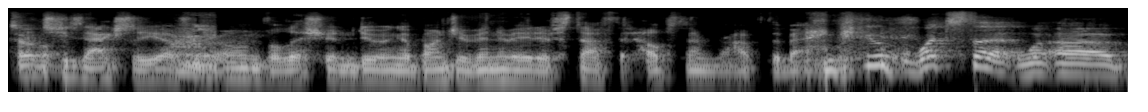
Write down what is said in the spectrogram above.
Totally. she's actually of her own volition doing a bunch of innovative stuff that helps them rob the bank. What's the uh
